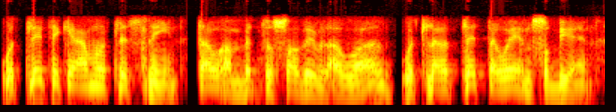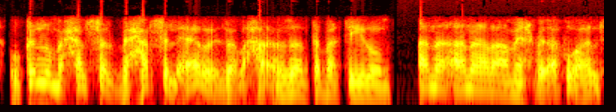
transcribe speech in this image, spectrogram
والثلاثة كان عمره ثلاث سنين. توأم بنت وصبي بالأول وثلاث توائم صبيان. وكلهم بحرف بحرف الآر إذا إذا انتبهتي لهم. أنا أنا رامح بالأول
